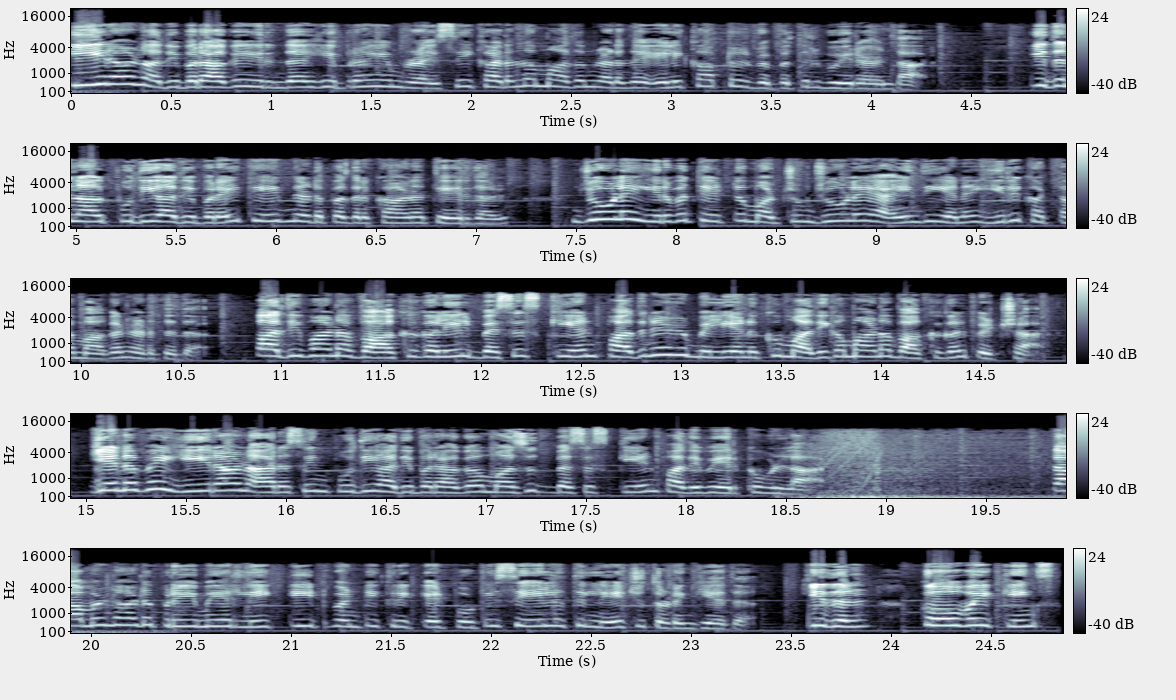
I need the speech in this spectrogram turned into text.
ஈரான் அதிபராக இருந்த இப்ராஹிம் ரைசி கடந்த மாதம் நடந்த ஹெலிகாப்டர் விபத்தில் உயிரிழந்தார். இதனால் புதிய அதிபரை தேர்ந்தெடுப்பதற்கான தேர்தல் ஜூலை இருபத்தி எட்டு மற்றும் ஜூலை ஐந்து என இரு கட்டமாக நடந்தது. பதிவான வாக்குகளில் பெசஸ்கியன் பதினேழு மில்லியனுக்கும் அதிகமான வாக்குகள் பெற்றார். எனவே ஈரான் அரசின் புதிய அதிபராக மசூத் பெசஸ்கியன் பதவியேற்க உள்ளார். Tamilnadu premier league T twenty cricket போட்டி சேலத்தில் நேற்று தொடங்கியது. இதில் Kovai kings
